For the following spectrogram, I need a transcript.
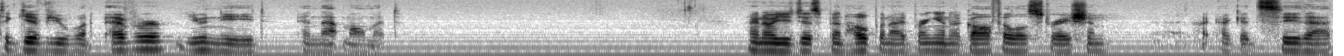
to give you whatever you need in that moment. I know you've just been hoping I'd bring in a golf illustration. I, I could see that.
